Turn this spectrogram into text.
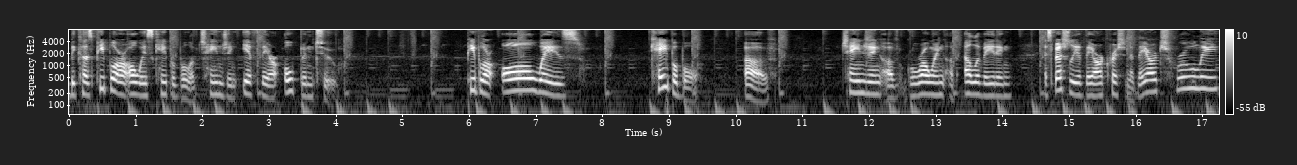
because people are always capable of changing if they are open to. People are always capable of changing, of growing, of elevating, especially if they are Christian. If they are truly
